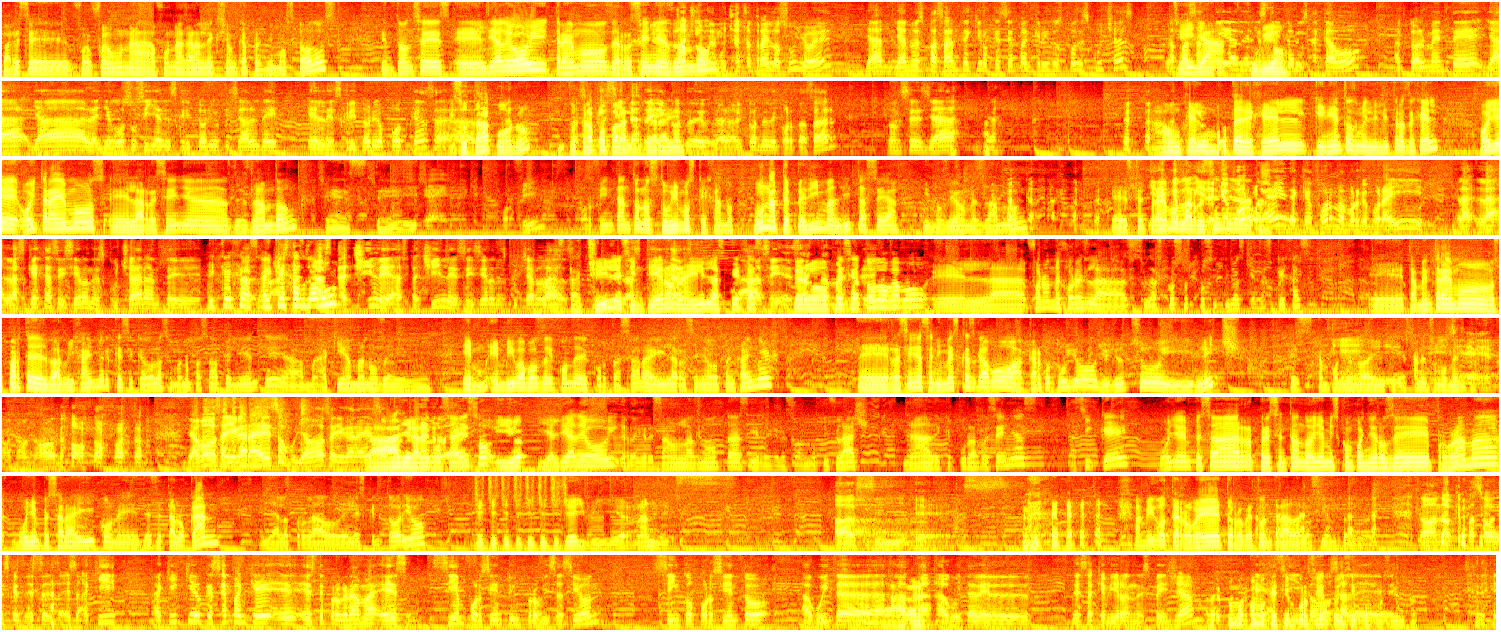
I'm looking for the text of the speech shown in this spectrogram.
Parece, fue, fue, una, fue una gran lección que aprendimos todos. Entonces, eh, el día de hoy traemos de reseña el, muchacho, Slam el muchacho trae lo suyo, ¿eh? Ya, ya no es pasante, quiero que sepan, queridos podescuchas. La Sí, ya pasantía del subió. escritorio se acabó. Actualmente ya, ya le llegó su silla de escritorio oficial de El Escritorio Podcast. a- Y su trapo, ¿no? Y tu trapo para limpiar ahí. Conde de- al conde de Cortázar. Entonces ya, ya. Ah, un gel, un bote de gel, 500 mililitros de gel. Oye, hoy traemos eh, las reseñas de Slam Dunk. Este, por fin, por fin, tanto nos estuvimos quejando. Una te pedí, maldita sea, y nos dieron Slam Dunk. Este, ¿Y de traemos la y de reseña. qué forma, eh? ¿De qué forma? Porque por ahí la- la- las quejas se hicieron escuchar ante... Hay quejas, hay hasta- quejas, Gabo. Hasta Chile, hasta Chile se hicieron escuchar las... Hasta Chile las sintieron quejas. ahí las quejas. Ah, sí, pero pese a todo, Gabo, eh, la- fueron mejores las, las cosas positivas que las quejas. Eh, también traemos parte del Barbieheimer que se quedó la semana pasada pendiente. a- aquí a manos del. En, en viva voz del Conde de Cortázar, ahí la reseña de Oppenheimer. Eh, reseñas animescas, Gabo, a cargo tuyo, Jujutsu y Bleach. Que se están poniendo ahí, están en su momento. Eh, no, no, no, no. Ya vamos a llegar a eso, ya vamos a llegar a eso. Ya llegaremos a eso. Y, y el día de hoy regresaron las notas y regresó el Notiflash. Nada de que puras reseñas. Así que voy a empezar presentando ahí a mis compañeros de programa. Voy a empezar ahí con eh, desde Talocán, allá al otro lado del escritorio. JB Hernández. Así es. Amigo, te robé, te robé tu entrada, lo siento, güey. No, no, ¿qué pasó? Es que es- es- es- aquí, aquí quiero que sepan que eh, este programa es 100% improvisación, 5% agüita, A ver. a- agüita del, de esa que vieron en Space Jam. A ver, ¿cómo, cómo que aquí 100% todo y sale- 5%?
